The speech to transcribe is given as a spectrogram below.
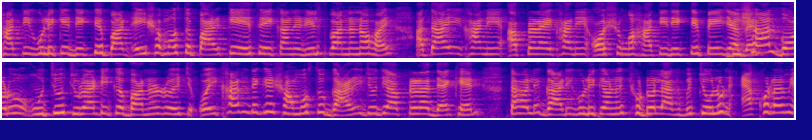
হাতিগুলিকে দেখতে পান, এই সমস্ত পার্কে এসে এখানে রিলস বানানো হয়। আর তাই এখানে, আপনারা এখানে অসংখ্য হাতি দেখতে পেয়ে যাবেন। বিশাল বড় উঁচু চূড়াটিকে বানানো রয়েছে। ওইখান থেকে সমস্ত গাড়ি যদি আপনারা দেখেন, তাহলে গাড়িগুলিকে অনেক ছোট লাগবে। চলুন, এখন আমি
